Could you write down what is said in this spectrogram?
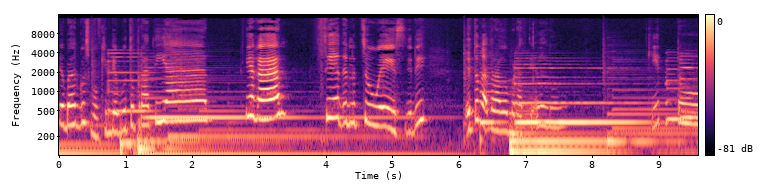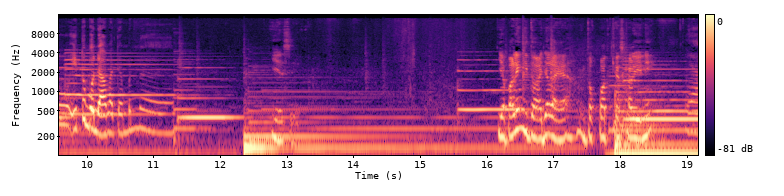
Ya bagus mungkin dia butuh perhatian. Ya kan? See it in the two ways. Jadi itu nggak terlalu berarti lu. Gitu. Itu bodoh amat yang bener. Iya sih. Ya paling gitu aja lah ya untuk podcast kali ini. ya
